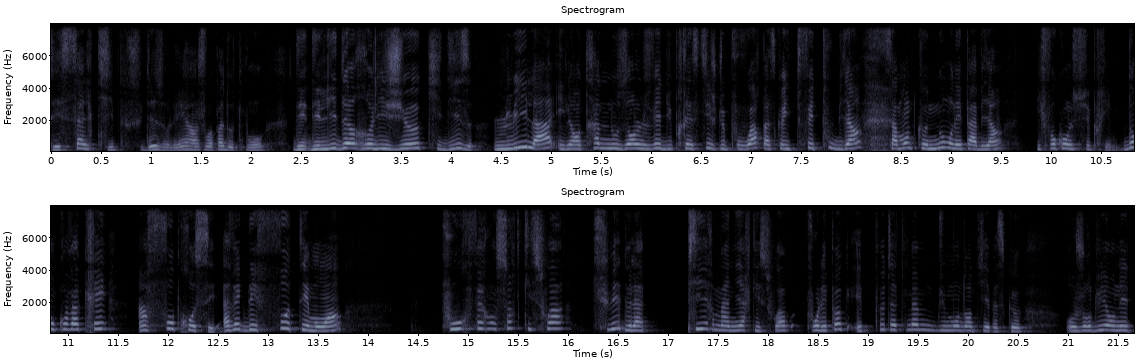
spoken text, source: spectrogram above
des sales types, je suis désolée, hein, je vois pas d'autres mots, des, des leaders religieux qui disent lui là, il est en train de nous enlever du prestige, du pouvoir parce qu'il fait tout bien, ça montre que nous on n'est pas bien, il faut qu'on le supprime. Donc on va créer un faux procès avec des faux témoins pour faire en sorte qu'il soit tué de la pire manière qui soit pour l'époque et peut-être même du monde entier parce que aujourd'hui on est,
